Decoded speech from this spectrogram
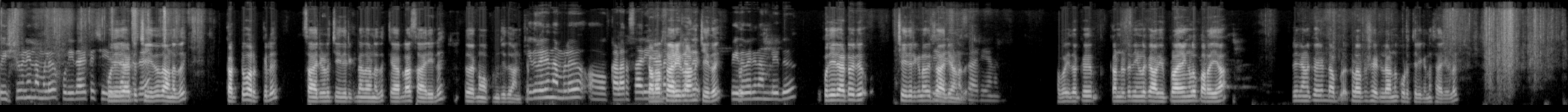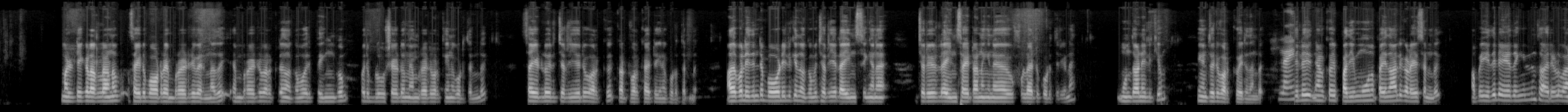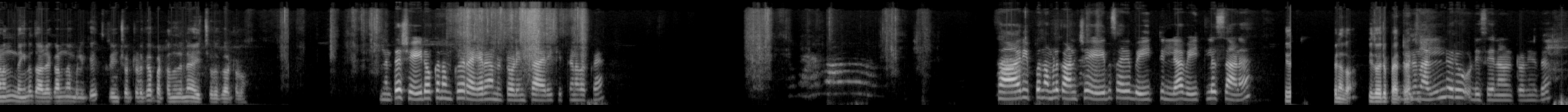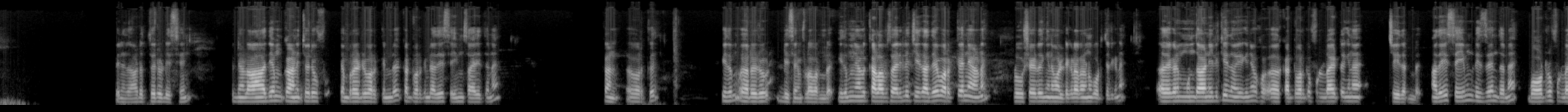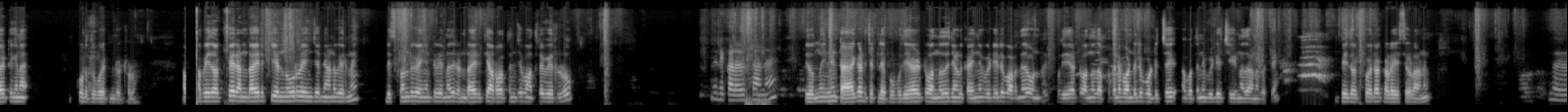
വിഷുവിന് നമ്മൾ പുതിയതായിട്ട് പുതിയതായിട്ട് ചെയ്തതാണിത്. കട്ട് വർക്കിൽ സാരികൾ ചെയ്തിരിക്കുന്നതാണിത്. കേരള സാരിയിൽ ഇതുവരെ ഓപ്പൺ ചെയ്ത് കാണിക്കാം. ഇതുവരെ നമ്മൾ കളർ സാരി കളർ സാരികളാണ് ചെയ്ത്. ഇതുവരെ നമ്മൾ ഇത് പുതിയതായിട്ട് ഒരു ചെയ്തിരിക്കുന്ന ഒരു സാരിയാണത്. സാരിയാണ് അപ്പോൾ ഇതൊക്കെ കണ്ടിട്ട് നിങ്ങൾക്ക് അഭിപ്രായങ്ങൾ പറയാം. ഇത് ഞങ്ങൾക്ക് ഡബിൾ കളർ ഷെയ്ഡിലാണ് കൊടുത്തിരിക്കുന്ന സാരികൾ മൾട്ടി കളറിലാണ് സൈഡ് ബോർഡർ എംബ്രോയിഡറി വരുന്നത്. എംബ്രോയിഡറി വർക്കിൽ നോക്കുമ്പോൾ ഒരു പിങ്കും ഒരു ബ്ലൂ ഷെയ്ഡും എംബ്രോയിഡറി വർക്ക് കൊടുത്തിട്ടുണ്ട്. സൈഡിൽ ഒരു ചെറിയൊരു വർക്ക് കട്ട് വർക്കായിട്ട് ഇങ്ങനെ കൊടുത്തിട്ടുണ്ട്. അതേപോലെ ഇതിന്റെ ബോഡിയിലേക്ക് നോക്കുമ്പോൾ ചെറിയ ലൈൻസ് ഇങ്ങനെ ചെറിയൊരു ലൈൻസ് ആയിട്ടാണ് ഇങ്ങനെ ഫുള്ളായിട്ട് കൊടുത്തിരിക്കുന്നത് മുന്താണിയിലേക്കും ഇങ്ങനത്തെ ഒരു വർക്ക് വരുന്നുണ്ട്. ഇതിൽ ഞങ്ങൾക്ക് പതിമൂന്ന് പതിനാല് കളേഴ്സ് ഉണ്ട്. അപ്പോൾ ഇതിൽ ഏതെങ്കിലും സാരികൾ വേണമെന്നുണ്ടെങ്കിൽ താഴെ കാണുന്ന നമ്മൾക്ക് സ്ക്രീൻഷോട്ട് എടുക്കുക. പെട്ടെന്ന് തന്നെ അയച്ചു കൊടുക്കുക കേട്ടോ. ഇങ്ങനത്തെ ഷെയ്ഡൊക്കെ നമുക്ക് റയർ ആണ് കേട്ടോ സാരി കിട്ടണതൊക്കെ. സാരി ഇപ്പൊ നമ്മൾ കാണിച്ച ഏത് സാരി വെയിറ്റ് ഇല്ല വെയിറ്റ്ലെസ് ആണ്. പിന്നെ ഇതൊരു പാറ്റേൺ നല്ലൊരു ഡിസൈൻ ആണ് കേട്ടോ ഇത്. പിന്നെ അടുത്തൊരു ഡിസൈൻ പിന്നെ ആദ്യം കാണിച്ച ഒരു എംബ്രോയിഡറി വർക്കിന്റെ കട്ട് വർക്കിന്റെ അതേ സെയിം സാരി തന്നെ വർക്ക് ഇതും വേറൊരു ഡിസൈൻ ഫ്ലവറുണ്ട് ഇതും ഞങ്ങൾ കളർ സാരിയിൽ ചെയ്ത അതേ വർക്ക് തന്നെയാണ്. ബ്ലൂ ഷെയ്ഡ് ഇങ്ങനെ മൾട്ടി കളറാണ് കൊടുത്തിരിക്കുന്നത് അതേപോലെ മുന്താണിയിലേക്ക് നോക്കി കഴിഞ്ഞാൽ കട്ട് വർക്ക് ഫുള്ളായിട്ട് ഇങ്ങനെ ചെയ്തിട്ടുണ്ട്. അതേ സെയിം ഡിസൈൻ തന്നെ ബോർഡർ ഫുള്ളായിട്ട് ഇങ്ങനെ കൊടുത്തു പോയിട്ടുണ്ട് കേട്ടോ അപ്പോൾ ഇതൊക്കെ രണ്ടായിരത്തി എണ്ണൂറ് റേഞ്ച് തന്നെയാണ് വരുന്നത്. ഡിസ്കൗണ്ട് കഴിഞ്ഞിട്ട് വരുന്നത് രണ്ടായിരത്തി അറുപത്തഞ്ച് മാത്രമേ വരുള്ളൂ. കളേഴ്സാണ് ഇതൊന്നും ഇനിയും ടാഗ് അടിച്ചിട്ടില്ല. ഇപ്പോൾ പുതിയതായിട്ട് വന്നത് ഞങ്ങൾ കഴിഞ്ഞ വീഡിയോയിൽ പറഞ്ഞതുകൊണ്ട് പുതിയതായിട്ട് വന്നത് അപ്പോൾ തന്നെ ബണ്ടിൽ പൊട്ടിച്ച് അപ്പോൾ തന്നെ വീഡിയോ ചെയ്യുന്നതാണ് ഇതൊക്കെ. അപ്പോൾ ഇതൊക്കെ ഓരോ കളേഴ്സുകളാണ്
